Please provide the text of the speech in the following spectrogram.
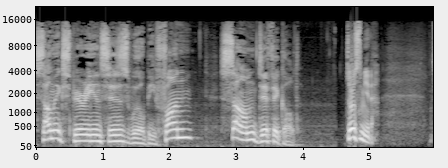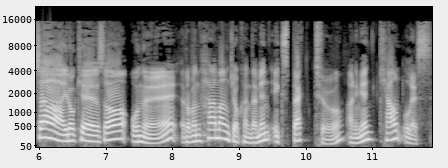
Some experiences will be fun, some difficult. 좋습니다. 자, 이렇게 해서 오늘 여러분 하나만 기억한다면 expect to 아니면 countless.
